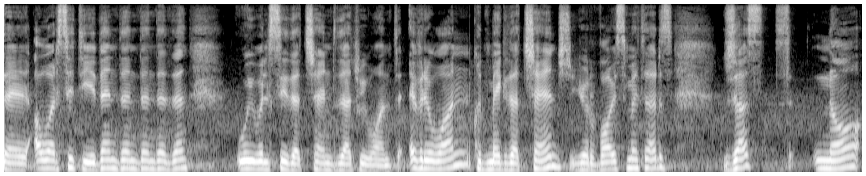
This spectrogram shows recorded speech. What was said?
uh, our city. Then then then then then we will see the change that we want. Everyone could make that change. Your voice matters. Just know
